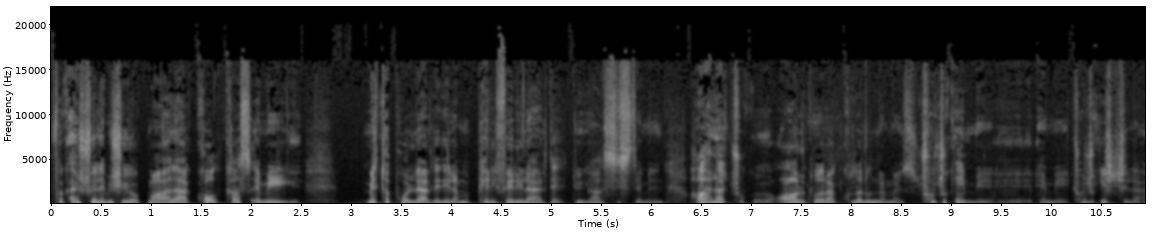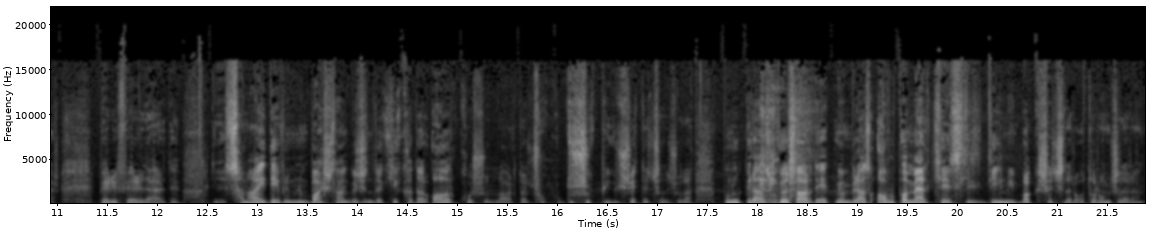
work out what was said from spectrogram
Fakat şöyle bir şey yok mu? Hala kol kas emeği metapollerde değil ama periferilerde dünya sisteminin hala çok ağırlıklı olarak kullanılmıyor? Çocuk emeği, emeği çocuk işçiler periferilerde e, sanayi devriminin başlangıcındaki kadar ağır koşullarda çok düşük bir ücretle çalışıyorlar. Bunu biraz göz ardı etmiyor mu? Biraz Avrupa merkezli değil mi bakış açıları otonomcuların?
